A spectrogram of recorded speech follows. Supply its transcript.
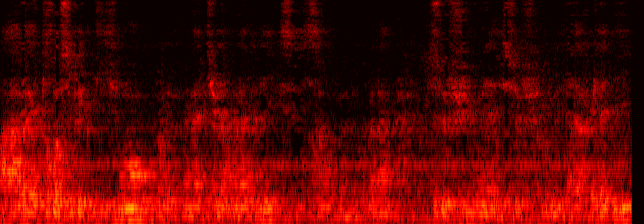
a rétrospectivement, Mathieu Madrid, disant, voilà, ce fut, ce fut l'Arcadie,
